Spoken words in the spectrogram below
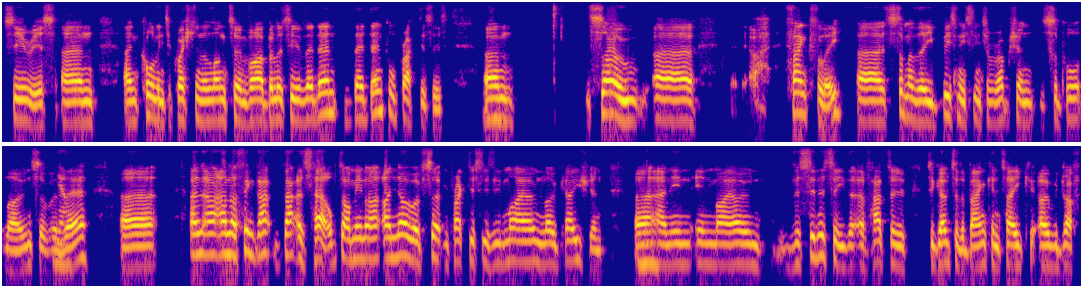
serious and, and call into question the long term viability of their, den- their dental practices. Um, so, uh, thankfully, uh, some of the business interruption support loans that were yeah. there. Uh, and, and I think that that has helped. I mean, I, I know of certain practices in my own location uh, mm. and in, in my own vicinity that have had to, to go to the bank and take overdraft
